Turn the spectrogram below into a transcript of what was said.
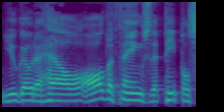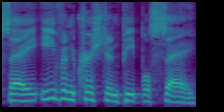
you go to hell, all the things that people say, even Christian people say.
